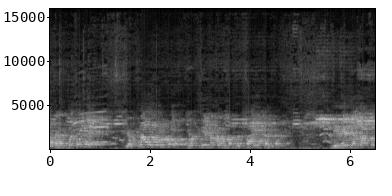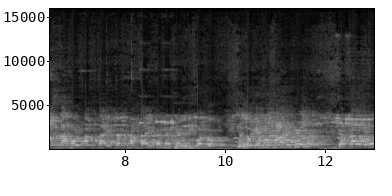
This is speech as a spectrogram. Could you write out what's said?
ಅದರ ಜೊತೆಗೆ ನೀವೇನು ಎಲ್ಲ ಪಕ್ಷದ ಹೋಗಿ ನಮ್ಮ ತಾಯಿ ಇದ್ದಂಗ ನಮ್ಮ ತಾಯಿ ಇದ್ದಂಗ ಅಂತ ಹೇಳಿ ನೀವು ಬಂದು ಎಲ್ಲರಿಗೆ ಎಮೋಸ್ ಮಾಡಕತ್ತಿರಲ್ಲ ಯತ್ನಾಳದವರು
